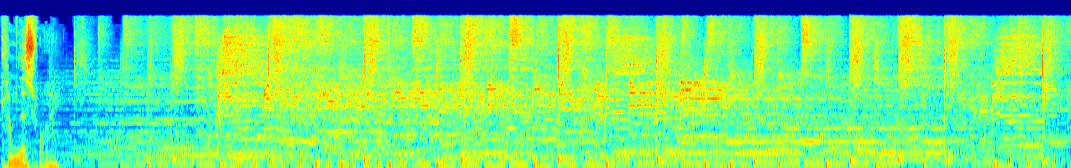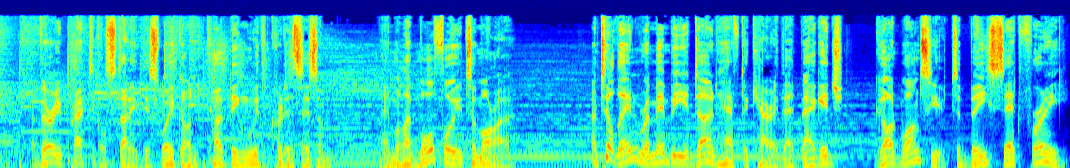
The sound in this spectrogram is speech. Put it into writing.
come this way. A very practical study this week on coping with criticism, and we'll have more for you tomorrow. Until then, remember you don't have to carry that baggage. God wants you to be set free.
